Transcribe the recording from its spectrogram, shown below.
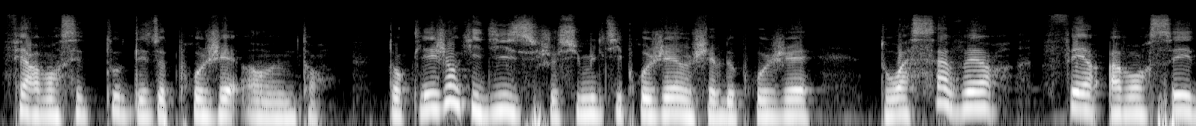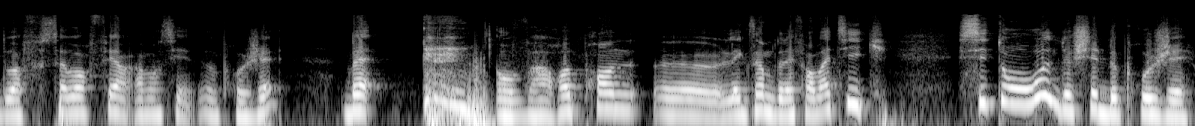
faire avancer tous les autres projets en même temps. Donc les gens qui disent je suis multi-projet, un chef de projet, doit savoir faire avancer, doit savoir faire avancer un projet, ben on va reprendre euh, l'exemple de l'informatique. Si ton rôle de chef de projet,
